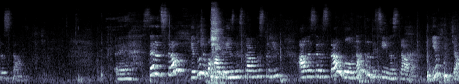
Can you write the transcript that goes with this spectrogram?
Христа. Е, Серед страв є дуже багато різних страв на столі, але серед страв головна традиційна страва є куття.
